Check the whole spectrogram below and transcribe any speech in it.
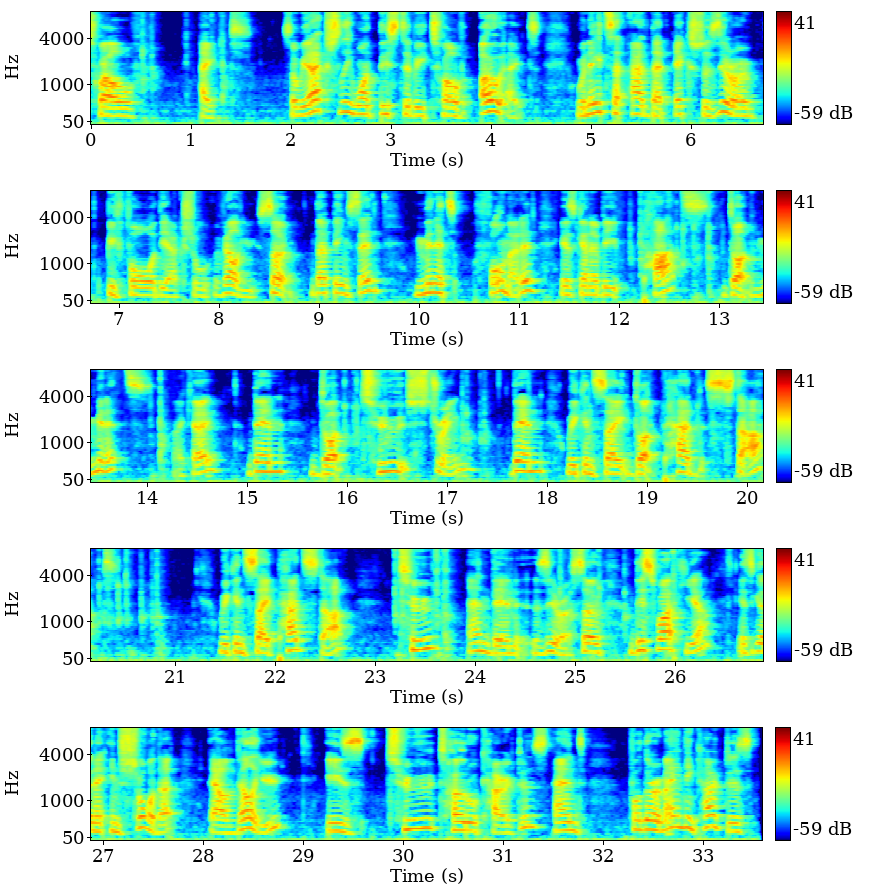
12.8. So we actually want this to be 12.08. We need to add that extra zero before the actual value. So that being said, minutes formatted is going to be parts dot minutes, okay, then dot to string, then we can say dot pad start, we can say pad start, 2 and then 0. So this right here is going to ensure that our value is two total characters and for the remaining characters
